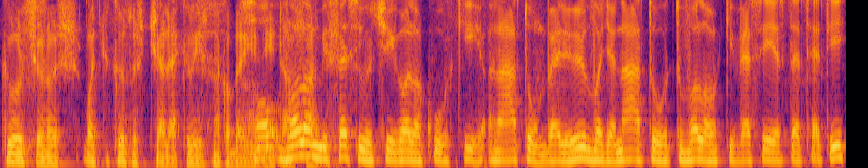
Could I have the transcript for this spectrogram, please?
kölcsönös vagy közös cselekvésnek a beindítása. Ha valami feszültség alakul ki a nato belül, vagy a NATO-t valaki veszélyeztetheti,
